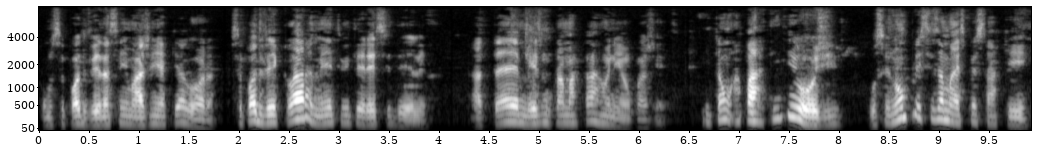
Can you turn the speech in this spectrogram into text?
como você pode ver nessa imagem aqui agora. Você pode ver claramente o interesse dele, até mesmo para marcar reunião com a gente. Então, a partir de hoje, você não precisa mais pensar que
